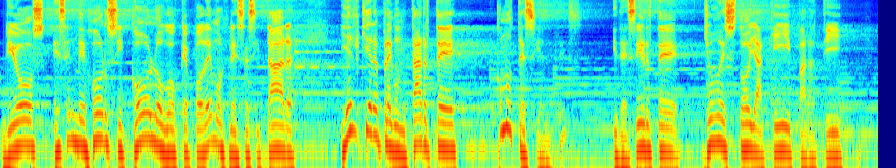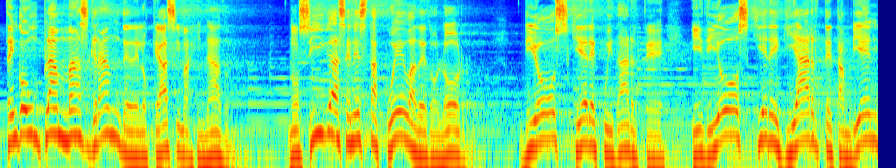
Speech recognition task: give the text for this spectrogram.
Dios es el mejor psicólogo que podemos necesitar y Él quiere preguntarte, ¿cómo te sientes? Y decirte, yo estoy aquí para ti. Tengo un plan más grande de lo que has imaginado. No sigas en esta cueva de dolor. Dios quiere cuidarte y Dios quiere guiarte también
